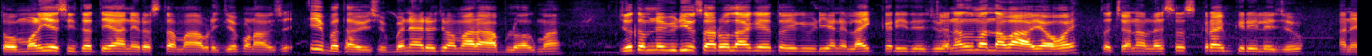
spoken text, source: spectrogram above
તો મળીએ સીધા ત્યાં અને રસ્તામાં આપણે જે પણ આવે છે, એ બતાવીશું. બનાવી રહેજો અમારા આ બ્લોગમાં. જો તમને વીડિયો સારો લાગે તો એક વિડીયોને લાઇક કરી દેજો. ચેનલમાં નવા આવ્યા હોય તો ચેનલને સબસ્ક્રાઈબ કરી લેજો અને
